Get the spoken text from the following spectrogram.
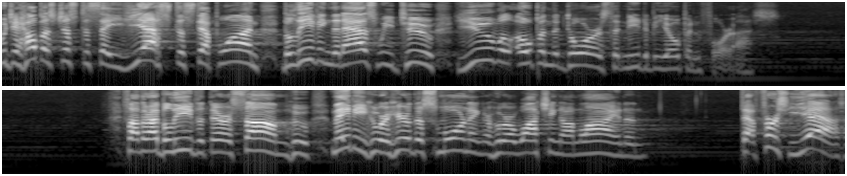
would you help us just to say yes to step one, believing that as we do, you will open the doors that need to be opened for us? Father, I believe that there are some who maybe who are here this morning or who are watching online, and that first yes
